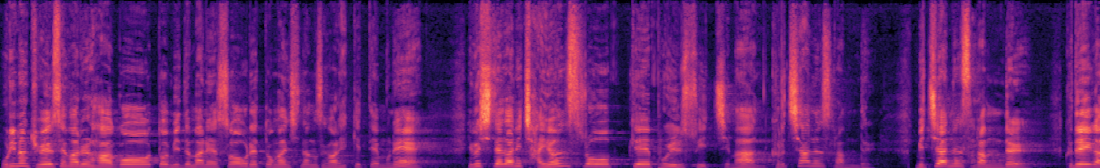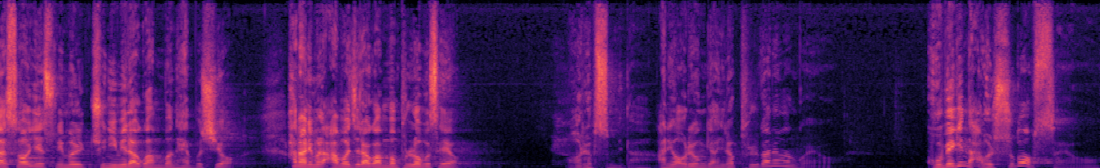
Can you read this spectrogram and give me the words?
우리는 교회 생활을 하고 또 믿음 안에서 오랫동안 신앙생활을 했기 때문에 이것이 대단히 자연스럽게 보일 수 있지만 그렇지 않은 사람들, 믿지 않는 사람들, 그들에게 가서 예수님을 주님이라고 한번 해보시오. 하나님을 아버지라고 한번 불러보세요. 어렵습니다. 아니, 어려운 게 아니라 불가능한 거예요. 고백이 나올 수가 없어요.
